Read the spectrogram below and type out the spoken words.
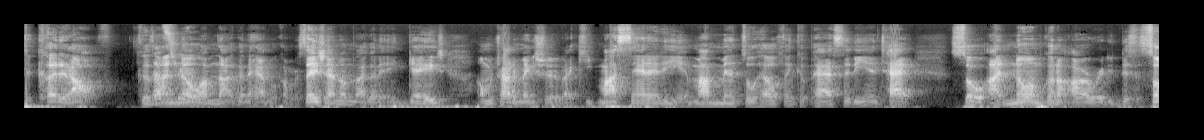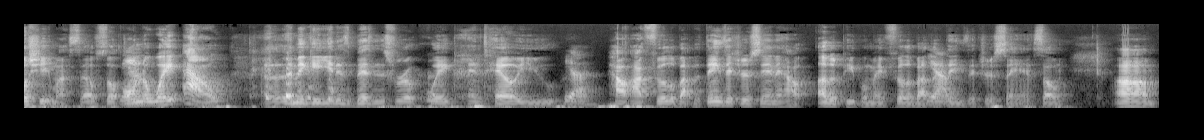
to cut it off because I know true. I'm not gonna have no conversation. I know I'm not gonna engage. I'm gonna try to make sure that I keep my sanity and my mental health and capacity intact. So I know I'm gonna already disassociate myself. So Yeah. on the way out, let me give you this business real quick and tell you Yeah. how I feel about the things that you're saying and how other people may feel about Yeah. the things that you're saying. So, um,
